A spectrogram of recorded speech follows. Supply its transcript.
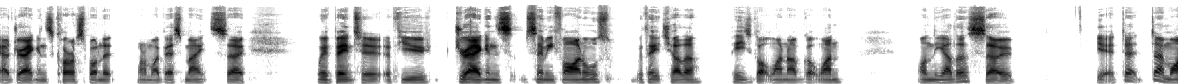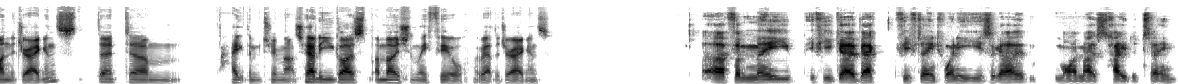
our Dragons correspondent, one of my best mates. So we've been to a few Dragons semi-finals with each other. He's got one, I've got one on the other. So yeah, don't, don't mind the Dragons. Don't um, hate them too much. How do you guys emotionally feel about the Dragons? Uh, for me, if you go back 15, 20 years ago, my most hated team,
